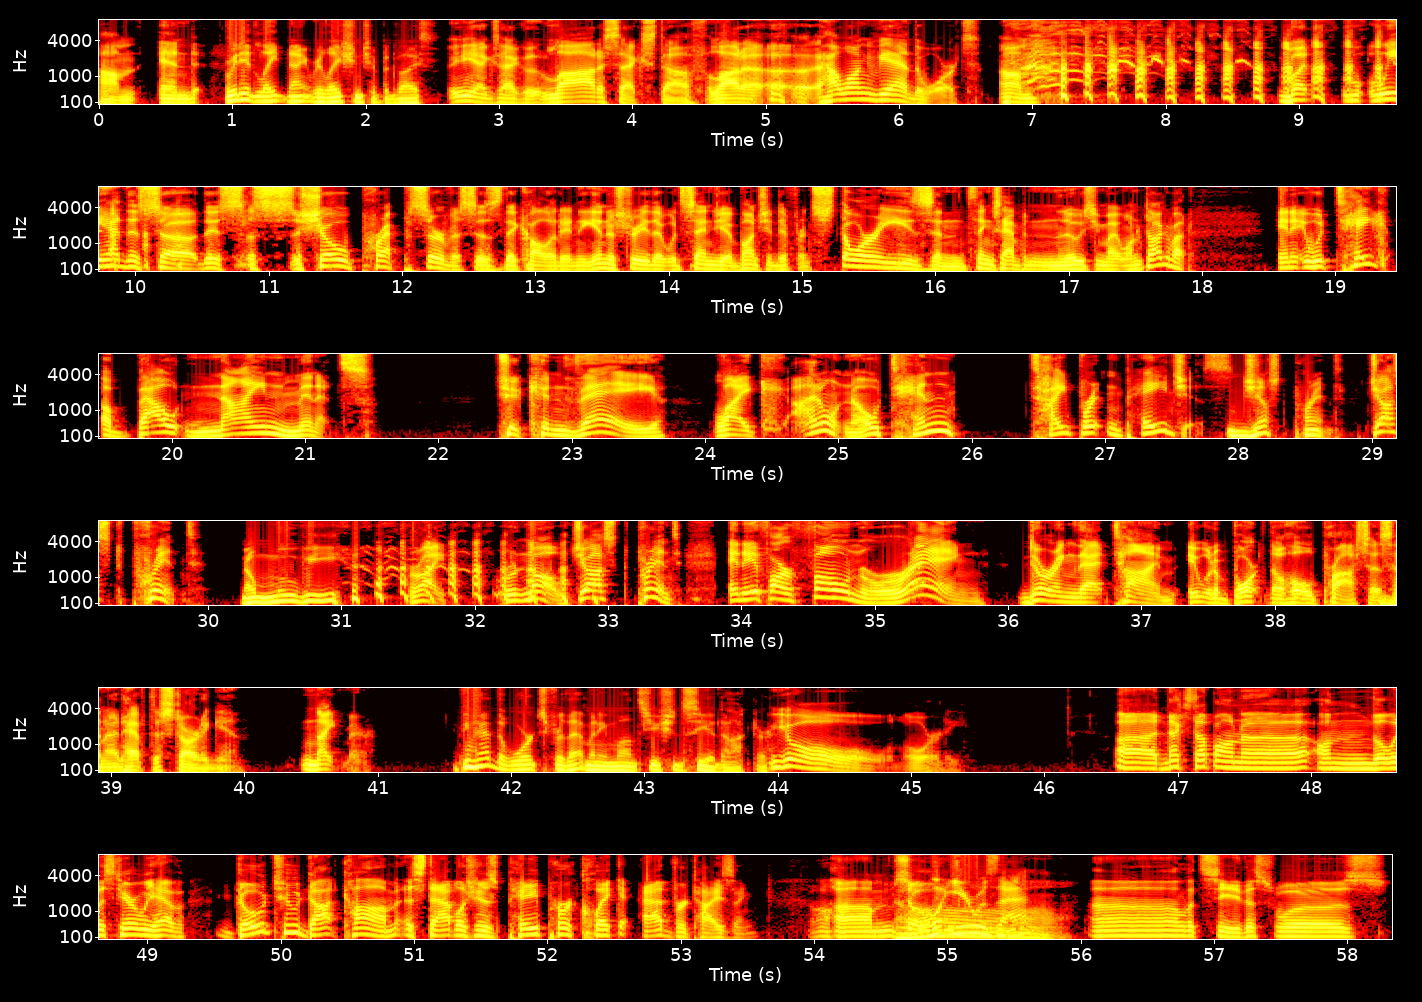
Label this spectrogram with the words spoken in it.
Um, and We did late night relationship advice. yeah, exactly. A lot of sex stuff. A lot of. Uh, how long have you had the warts? Um, but we had this uh, this uh, show prep service, as they call it in the industry, that would send you a bunch of different stories and things happen in the news you might want to talk about. And it would take about nine minutes to convey, like I don't know, ten typewritten pages, Just print, just print. no movie. Right. no, just print. And if our phone rang during that time, it would abort the whole process and I'd have to start again. Nightmare. if you've had the warts for that many months, you should see a doctor. Yo, lordy. Uh, next up on uh, on the list here, we have GoTo.com establishes pay per click advertising. Um, so What year was that? Oh. Uh, let's see. This was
